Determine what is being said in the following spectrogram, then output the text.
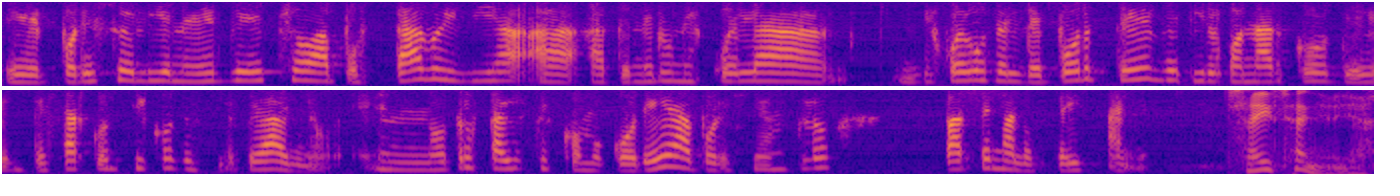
Eh, por eso el INE de hecho ha apostado hoy día a, a tener una escuela de juegos del deporte de tiro con arco de empezar con chicos de 7 años. En otros países como Corea, por ejemplo, parten a los 6 años. 6 años ya.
